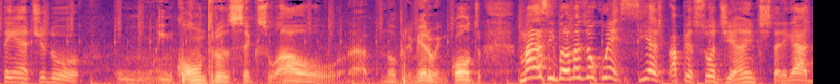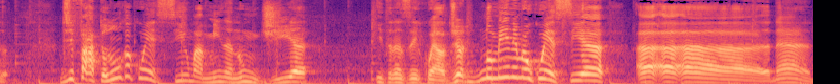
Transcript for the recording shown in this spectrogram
tenha tido um encontro sexual no primeiro encontro. Mas assim, pelo menos eu conhecia a pessoa de antes, tá ligado? De fato, eu nunca conheci uma mina num dia e transei com ela. No mínimo eu conhecia. Uh, uh, uh, né,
